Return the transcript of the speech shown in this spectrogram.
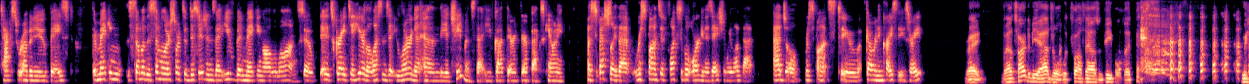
tax revenue based. They're making some of the similar sorts of decisions that you've been making all along. So it's great to hear the lessons that you learned and the achievements that you've got there in Fairfax County, especially that responsive, flexible organization. We love that agile response to governing crises, right? Right. Well, it's hard to be agile with 12,000 people, but we,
